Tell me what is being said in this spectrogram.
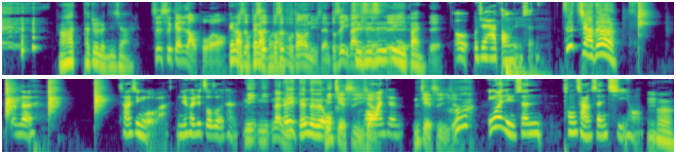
然后他他就冷静下来。是是跟老婆咯，跟老婆，不是不是普通的女生，不是一般女生，是是是另一半。对，哦，我觉得他懂女生，真的假的？真的，相信我吧，你就回去做做看。你你那你，哎，等等等，你解释一下，我完全，你解释一下，因为女生通常生气哈，嗯，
